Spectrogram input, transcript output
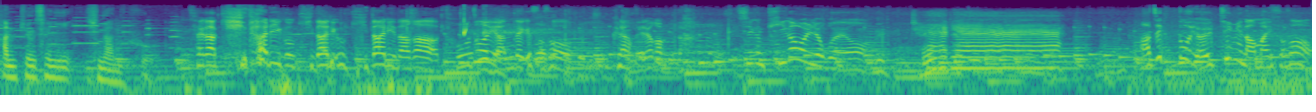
한평생이 지난 후 제가 기다리고 기다리고 기다리다가 도저히 안 되겠어서 그냥 내려갑니다. 지금 비가 오려고 해요. 아직도 열 팀이 남아 있어서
